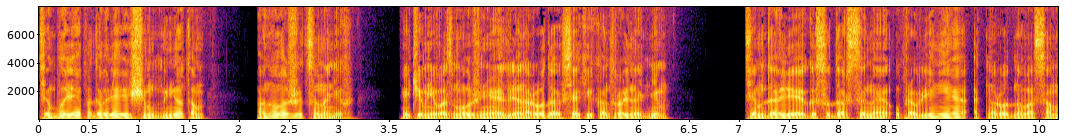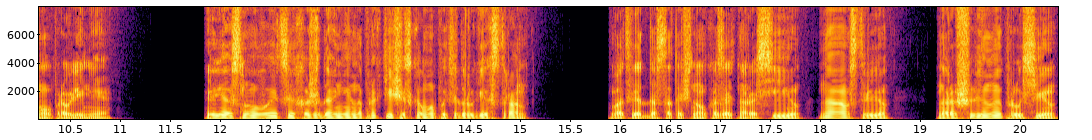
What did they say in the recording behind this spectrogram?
тем более подавляющим гнетом оно ложится на них, и тем невозможнее для народа всякий контроль над ним, тем далее государственное управление от народного самоуправления. Или основывается их ожидание на практическом опыте других стран, в ответ достаточно указать на Россию, на Австрию, на расширенную Пруссию,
